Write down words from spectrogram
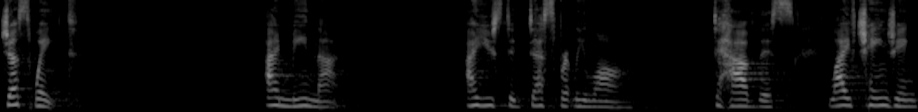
just wait. I mean that. I used to desperately long to have this life changing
